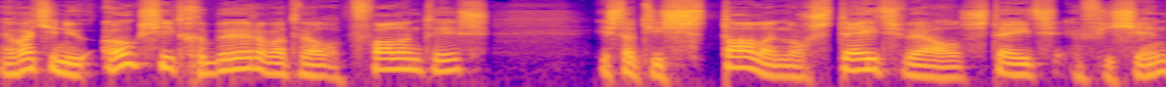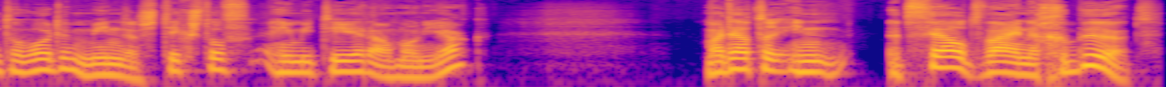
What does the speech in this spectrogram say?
En wat je nu ook ziet gebeuren, wat wel opvallend is, is dat die stallen nog steeds wel steeds efficiënter worden, minder stikstof emitteren, ammoniak. Maar dat er in het veld weinig gebeurt.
